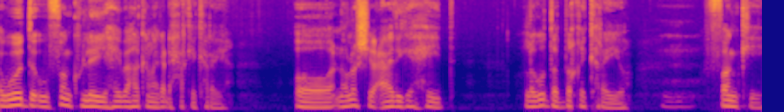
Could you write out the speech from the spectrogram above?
awoodda uu fanku leeyahay baa halkan laga dhex arki karaya oo noloshii caadiga ahayd lagu dabaqi karayo fankii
